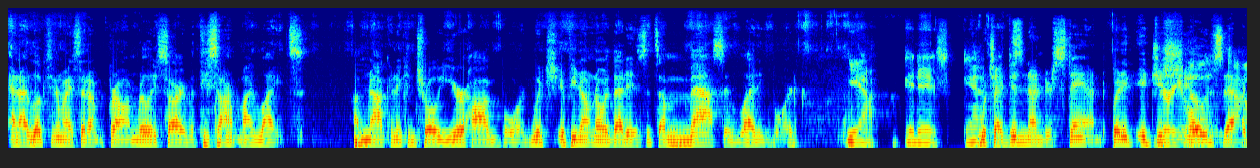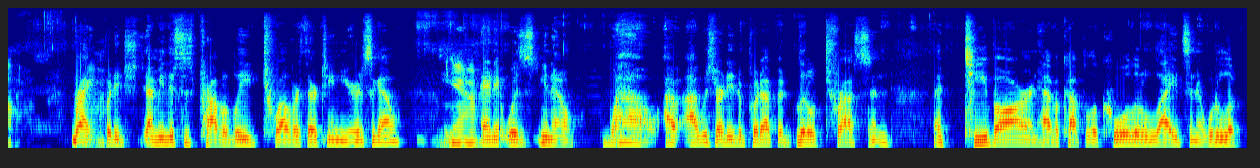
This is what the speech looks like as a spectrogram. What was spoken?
And I looked at him, I said, Bro, I'm really sorry, but these aren't my lights. I'm not going to control your hog board, which, if you don't know what that is, it's a massive lighting board, Yeah, it is. Yeah, which I didn't understand. But it, it just shows that, right? But it, I mean, this is probably 12 or 13 years ago. Yeah, and it was you know wow I, I was ready to put up a little truss and a t-bar and have a couple of cool little lights and it would have looked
